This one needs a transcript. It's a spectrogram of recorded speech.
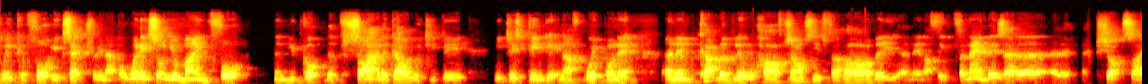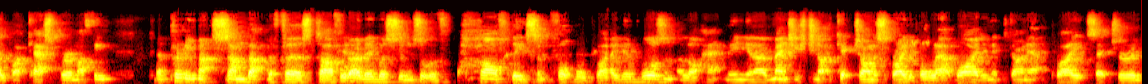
weaker foot, etc. You know, but when it's on your main foot and you've got the sight of the goal which he did, he just didn't get enough whip on it and then a couple of little half chances for Harvey, and then I think Fernandes had a, a shot saved by Kasper. and I think that pretty much summed up the first half. You know, there was some sort of half decent football play, there wasn't a lot happening. You know, Manchester United kept trying to spray the ball out wide, and it's going out to play, etc. And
